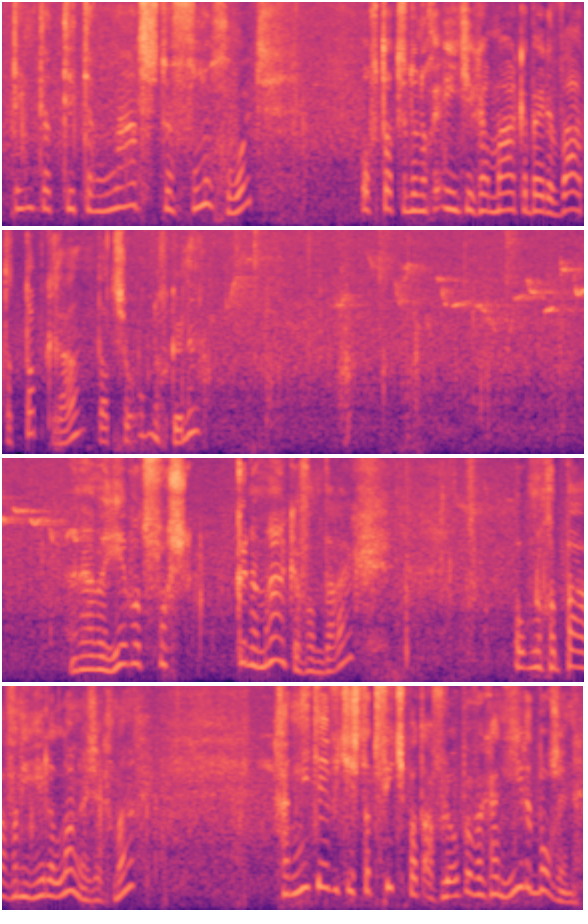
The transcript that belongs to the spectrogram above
Ik denk dat dit de laatste vlog wordt. Of dat we er nog eentje gaan maken bij de watertapkraan. Dat zou ook nog kunnen. En dan hebben we heel wat vlogs kunnen maken vandaag. Ook nog een paar van die hele lange, zeg maar. Gaan niet eventjes dat fietspad aflopen. We gaan hier het bos in.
